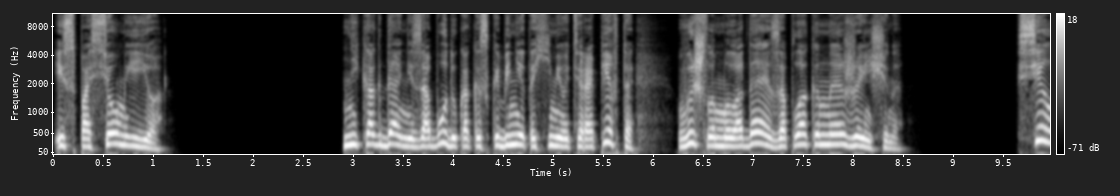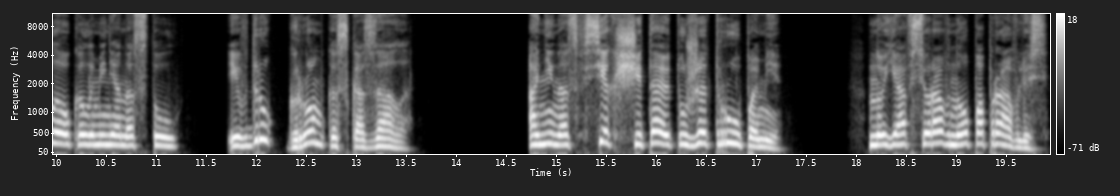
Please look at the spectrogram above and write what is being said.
и спасем ее. Никогда не забуду, как из кабинета химиотерапевта вышла молодая заплаканная женщина. Села около меня на стул и вдруг громко сказала. «Они нас всех считают уже трупами, но я все равно поправлюсь.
